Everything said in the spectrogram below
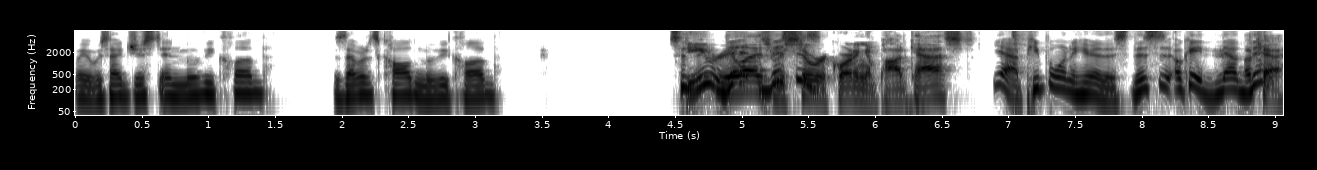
Wait, was I just in Movie Club? Is that what it's called? Movie Club. So Do you th- th- realize we're still is- recording a podcast? Yeah, people want to hear this. This is okay. Now, Okay.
